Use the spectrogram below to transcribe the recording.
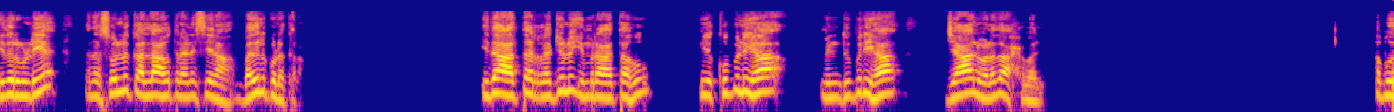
யூதர்களுடைய அந்த சொல்லுக்கு அல்லாஹத்தில் என்ன செய்யறான் பதில் கொடுக்கிறான். இதா அத்தர் ரஜுலு இம்ராத்தஹு ஃபி குபுலிஹா மின் துபுரிஹா ஜால் வலது அஹ்வல். அப்போ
